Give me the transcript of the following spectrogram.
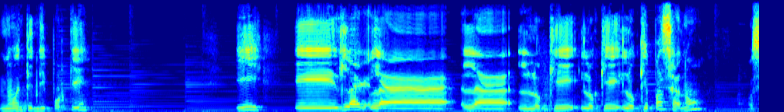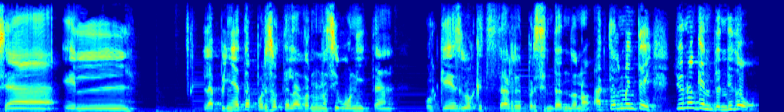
No entendí por qué. Y eh, es la, la, la, lo, que, lo, que, lo que pasa, ¿no? O sea, el, la piñata por eso te la adornan así bonita, porque es lo que te está representando, ¿no? Actualmente, yo nunca he entendido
